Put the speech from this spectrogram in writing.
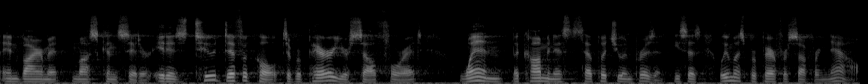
environment must consider. It is too difficult to prepare yourself for it when the communists have put you in prison. He says, we must prepare for suffering now.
